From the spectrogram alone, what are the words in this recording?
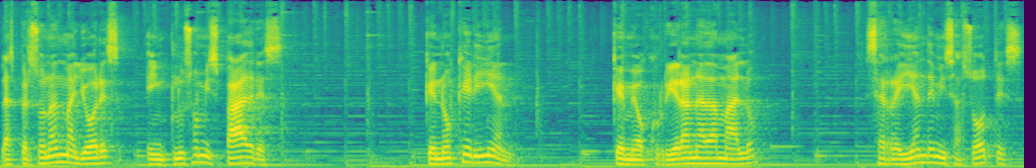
las personas mayores e incluso mis padres, que no querían que me ocurriera nada malo, se reían de mis azotes,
